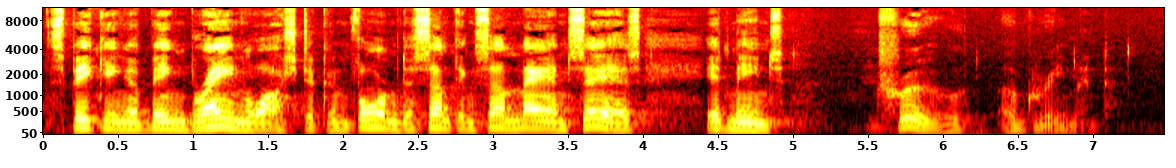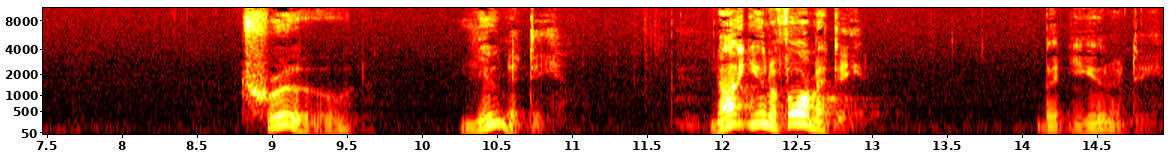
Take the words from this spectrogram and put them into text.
speaking of being brainwashed to conform to something some man says. It means true agreement, true unity. Not uniformity, but unity.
